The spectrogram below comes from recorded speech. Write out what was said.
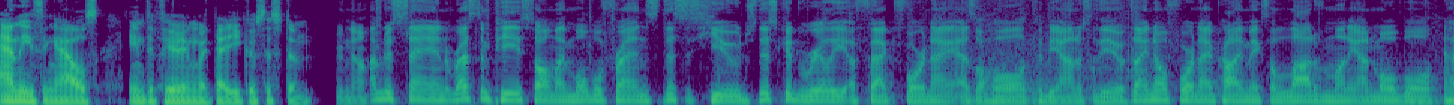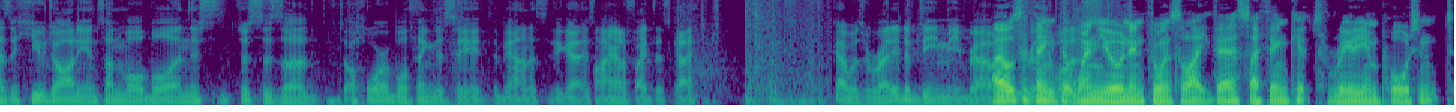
anything else interfering with their ecosystem. even know. I'm just saying, rest in peace to all my mobile friends. This is huge. This could really affect Fortnite as a whole, to be honest with you. Because I know Fortnite probably makes a lot of money on mobile. It has a huge audience on mobile. And this just is a, a horrible thing to see, to be honest with you guys. Oh, I gotta fight this guy. This guy was ready to beam me, bro. I also really think that when you're an influencer like this, I think it's really important.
